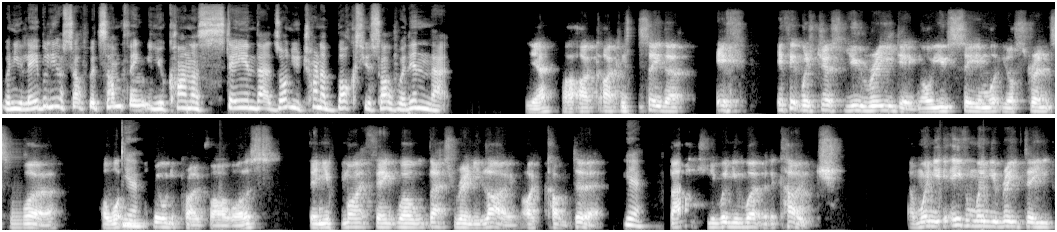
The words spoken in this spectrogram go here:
when you label yourself with something you kind of stay in that zone you're trying to box yourself within that yeah i, I can see that if if it was just you reading or you seeing what your strengths were or what yeah. your builder profile was, then you might think, well, that's really low. I can't do it. Yeah. But actually, when you work with a coach, and when you even when you read the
